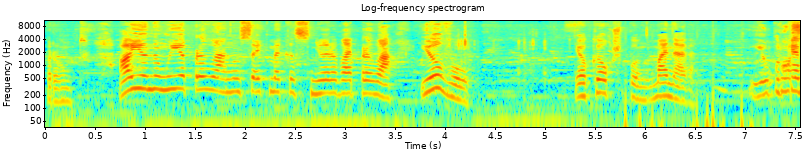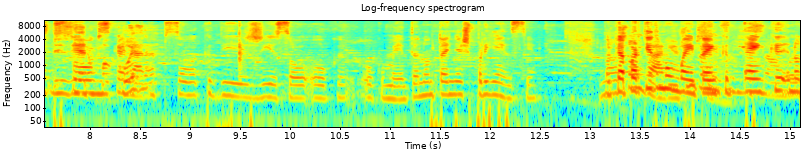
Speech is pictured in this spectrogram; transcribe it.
Pronto. Ah, eu não ia para lá, não sei como é que a senhora vai para lá. Eu vou. É o que eu respondo, mais nada. Eu Porque a posso pessoa, dizer uma se calhar, coisa. a pessoa que diz isso ou, ou ou comenta não tem a experiência. Não, Porque a são partir do momento Não em que, em que não,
